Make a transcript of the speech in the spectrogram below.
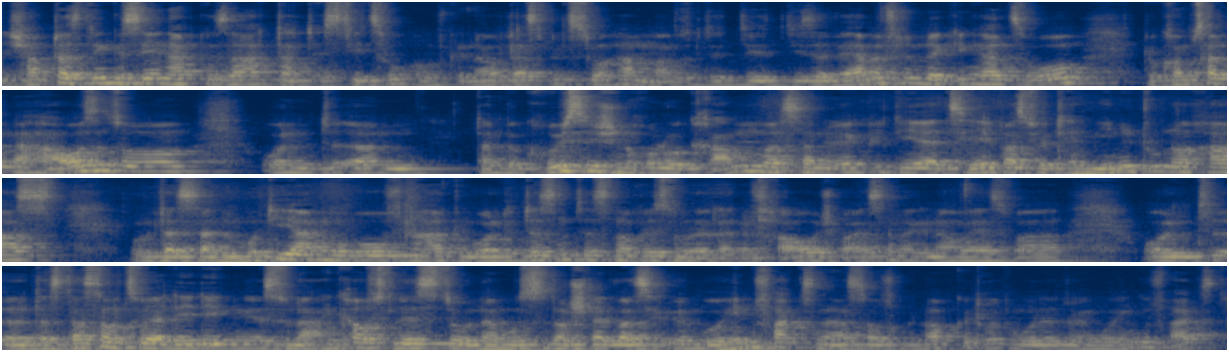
ich habe das Ding gesehen, habe gesagt, das ist die Zukunft, genau das willst du haben. Also die, die, dieser Werbefilm, der ging halt so, du kommst halt nach Hause so und ähm, dann begrüßt dich ein Hologramm, was dann irgendwie dir erzählt, was für Termine du noch hast und dass deine Mutti angerufen hat und wollte das und das noch wissen oder deine Frau, ich weiß nicht mehr genau, wer es war und äh, dass das noch zu erledigen ist, so eine Einkaufsliste und da musst du noch schnell was irgendwo hinfaxen, da hast du auf den Knopf gedrückt und wurde irgendwo hingefaxt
